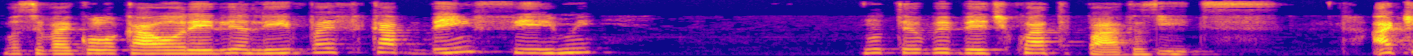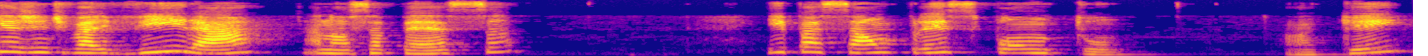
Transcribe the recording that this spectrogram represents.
Você vai colocar a orelha ali e vai ficar bem firme no teu bebê de quatro patas. Aqui a gente vai virar a nossa peça e passar um ponto, ok?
